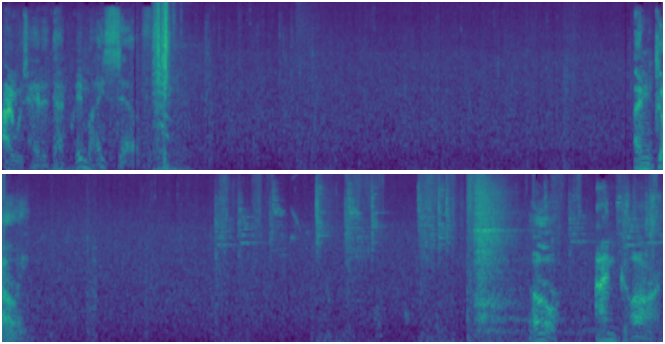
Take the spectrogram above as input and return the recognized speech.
I was headed that way myself. I'm going. Oh, I'm gone.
